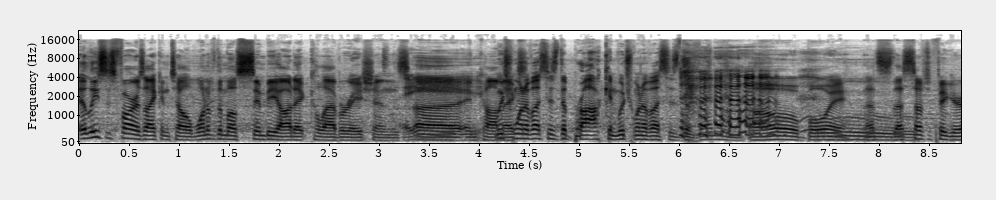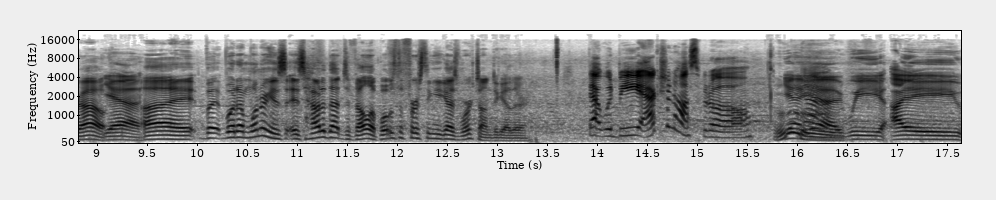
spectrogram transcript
at least as far as I can tell, one of the most symbiotic collaborations uh, in Hey, comics. Which one of us is the Brock, and which one of us is the Venom? Oh boy, that's that's tough to figure out. Yeah. Uh, but what I'm wondering is, is how did that develop? What was the first thing you guys worked on together? That would be Action Hospital. yeah, yeah. We, I,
